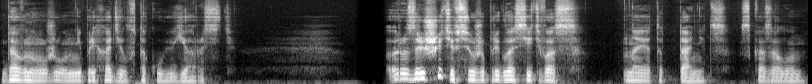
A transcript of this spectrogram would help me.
Давно уже он не приходил в такую ярость. «Разрешите все же пригласить вас на этот танец», — сказал он.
